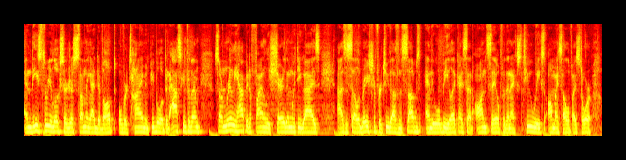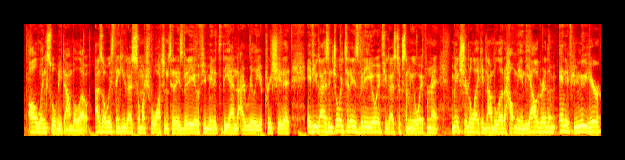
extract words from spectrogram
And these three looks are just something I developed over time and people have been asking for them. So I'm really happy to finally share them with you guys as a celebration for 2,000 subs. And they will be, like I said, on sale for the next two weeks on my Sellfy store. All links will be down below. As always, thank you guys so much for watching today's video. If you made it to the end, I really appreciate it. If you guys enjoyed today's video, if you guys took something away from it, make sure to like it down below to help me in the algorithm. And if you're new here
